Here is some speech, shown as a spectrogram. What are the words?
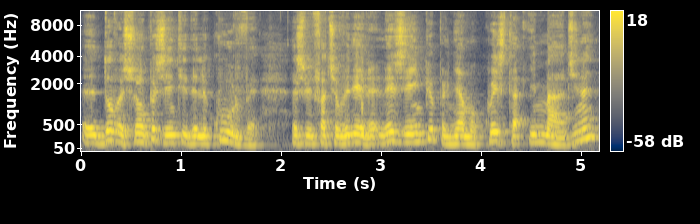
eh, dove sono presenti delle curve. Adesso vi faccio vedere l'esempio, prendiamo questa immagine,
